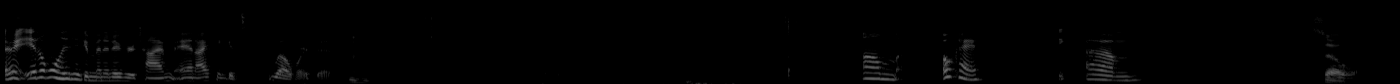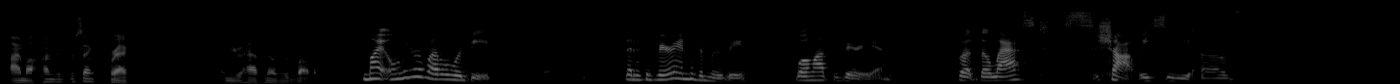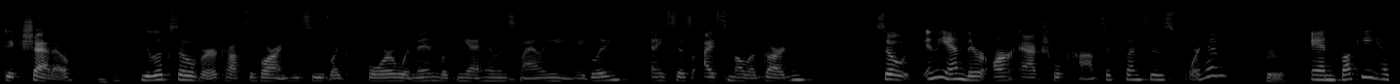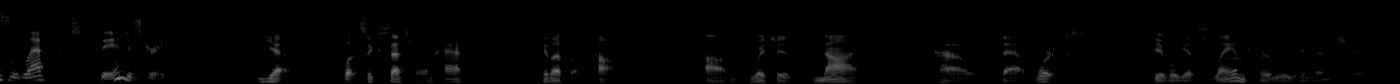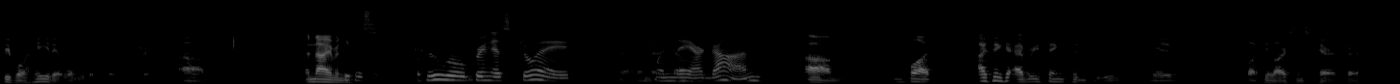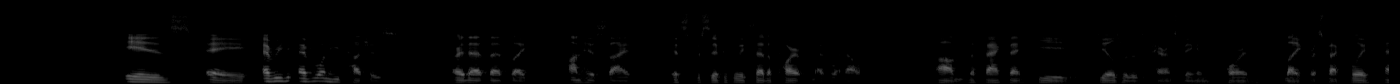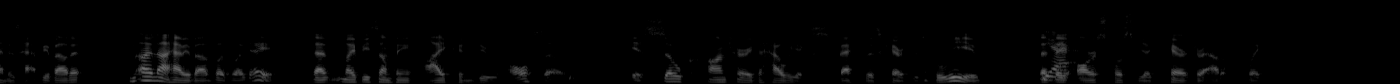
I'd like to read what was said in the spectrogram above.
I mean, it'll only take a minute of your time, and I think it's well worth it. Mhm. Um. Okay. Um. So I'm 100% correct, and you have no rebuttal. My only rebuttal would be Okay. that at the very end of the movie, well, not the very end, but the last s- shot we see of Dick Shadow, Mhm. he looks over across the bar and he sees like four women looking at him and smiling and giggling, and he says, I smell a garden. So, in the end, there aren't actual consequences for him, True. and Bucky has left the industry. Yes, but successful and happy. He left on top, um, which is not how that works. People get slammed for leaving the industry. People hate it when you leave the industry. Um, and not even Because who will bring us joy know, when they're when gone. they are gone? Um, but I think everything to do with Bucky Larson's character is a every everyone he touches, or that that's like on his side is specifically set apart from everyone else. Um, the fact that he deals with his parents being in porn like respectfully and is happy about it, N- not happy about it, but it's like, hey, that might be something I could do also. Is so contrary to how we expect this character to believe that they are supposed to be a character out of place.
